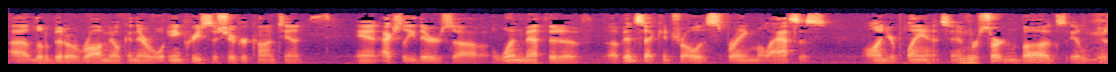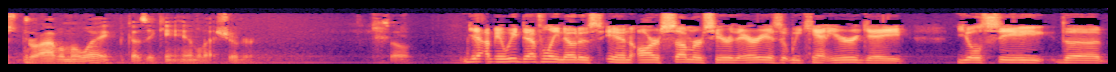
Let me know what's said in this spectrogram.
Uh, a little bit of raw milk in there will increase the sugar content. And actually, there's uh, one method of, of insect control is spraying molasses on your plants, and for certain bugs, it'll just drive them away because they can't handle that sugar. So Yeah, I mean, we definitely notice in our summers here, the areas that we can't irrigate, you'll see the,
